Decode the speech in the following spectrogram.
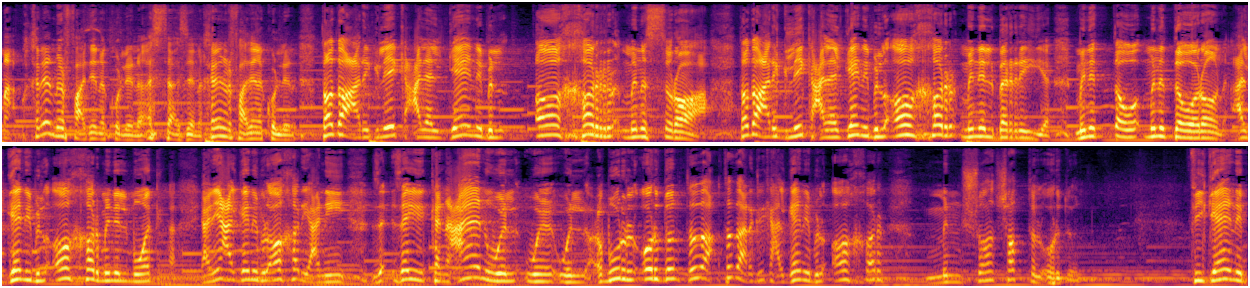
مع... خلينا نرفع ايدينا كلنا استأذنك خلينا نرفع ايدينا كلنا. تضع رجليك على الجانب الآخر من الصراع. تضع رجليك على الجانب الآخر من البرية من الدو... من الدوران على الجانب الآخر من المواجهة. يعني إيه على الجانب الآخر؟ يعني زي كنعان وال... وال- والعبور الأردن. تضع تضع رجليك على الجانب الآخر من شط, الأردن. في جانب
